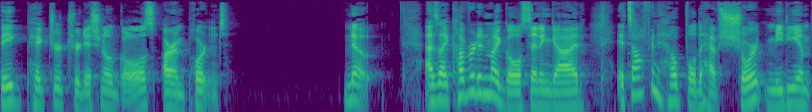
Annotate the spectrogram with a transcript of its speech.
big picture traditional goals are important. Note, as I covered in my goal setting guide, it's often helpful to have short, medium,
